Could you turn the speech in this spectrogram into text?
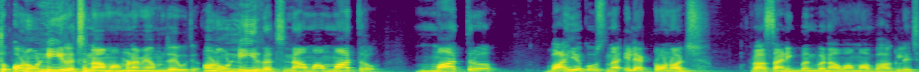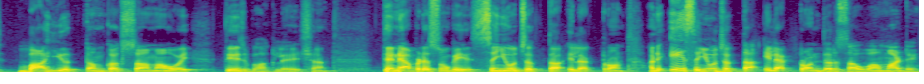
તો અણુની રચનામાં, હમણાં મેં સમજાવ્યું હતું, અણુની રચનામાં માત્ર માત્ર બાહ્યકોષના ઇલેક્ટ્રોન જ રાસાયણિક બંધ બનાવવામાં ભાગ લે છે. બાહ્યતમ કક્ષામાં હોય તે જ ભાગ લે છે. તેને આપણે શું કહીએ? સંયોજકતા ઇલેક્ટ્રોન. અને એ સંયોજકતા ઇલેક્ટ્રોન દર્શાવવા માટે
